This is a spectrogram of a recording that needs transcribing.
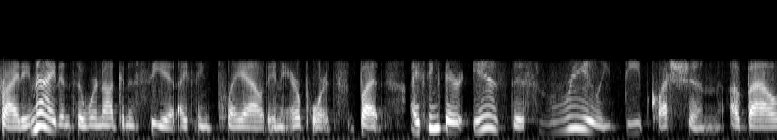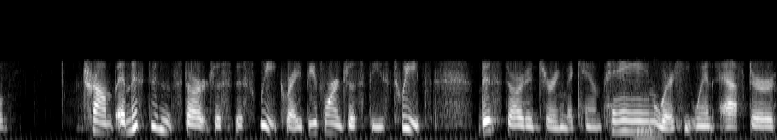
Friday night, and so we're not going to see it, I think, play out in airports. But I think there is this really deep question about Trump, and this didn't start just this week, right? These weren't just these tweets. This started during the campaign where he went after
